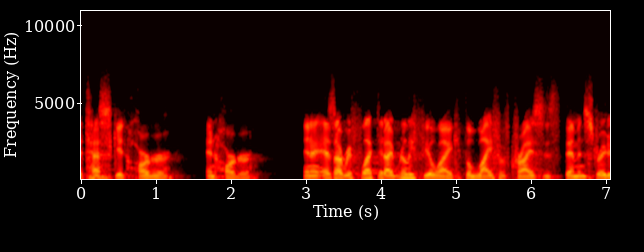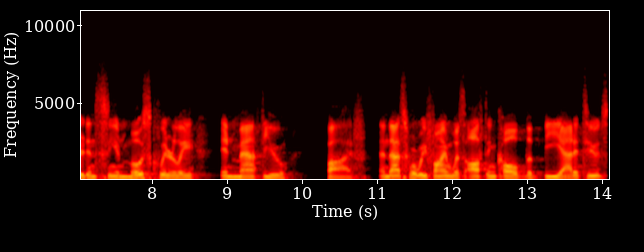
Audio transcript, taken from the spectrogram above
the tests get harder and harder. And as I reflected, I really feel like the life of Christ is demonstrated and seen most clearly in Matthew 5. And that's where we find what's often called the Beatitudes,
